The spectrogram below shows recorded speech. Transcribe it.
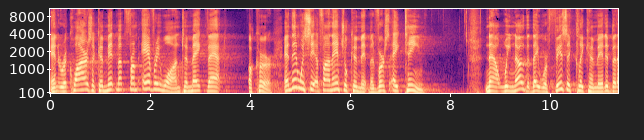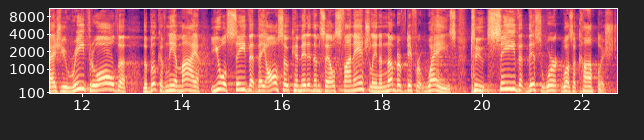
And it requires a commitment from everyone to make that occur. And then we see a financial commitment, verse 18. Now, we know that they were physically committed, but as you read through all the, the book of Nehemiah, you will see that they also committed themselves financially in a number of different ways to see that this work was accomplished.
